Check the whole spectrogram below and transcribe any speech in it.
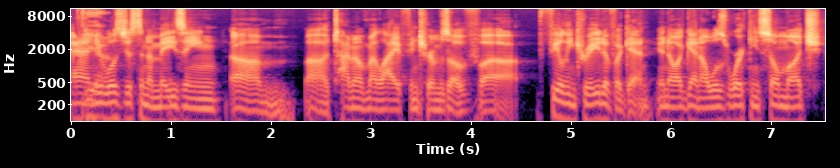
And Yeah. it was just an amazing um, uh, time of my life in terms of uh, feeling creative again. You know again i was working so much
